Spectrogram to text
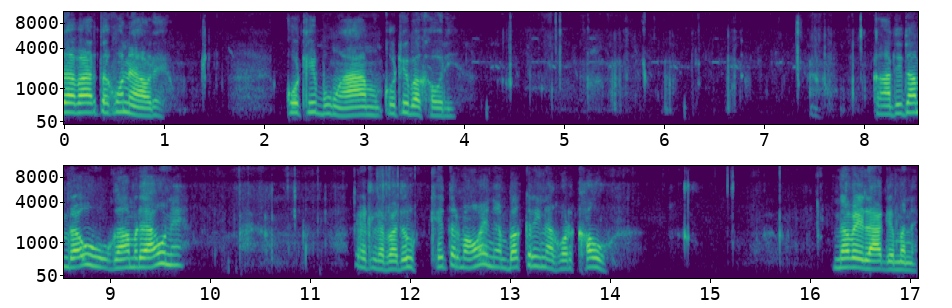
પૂળા વાળતા કોને આવડે? કોઠી બુ આમ કોઠી બખવરી ગાંધીધામ રહું ગામડે આવું ને? એટલે બધું ખેતરમાં હોય ને બકરીના ગોળ ખાવું. નવે લાગે મને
